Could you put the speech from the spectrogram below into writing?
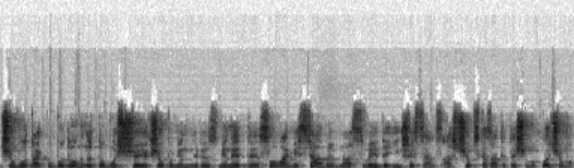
Чому так побудовано? Тому що якщо змінити слова місцями, в нас вийде інший сенс. А щоб сказати те, що ми хочемо,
